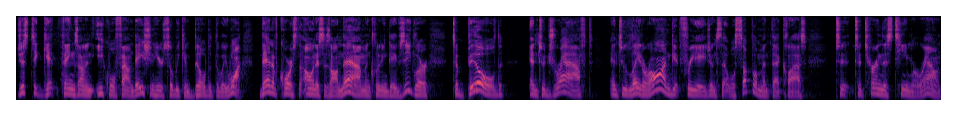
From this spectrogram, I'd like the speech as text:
just to get things on an equal foundation here so we can build it the way we want. Then, of course, the onus is on them, including Dave Ziegler, to build and to draft and to later on get free agents that will supplement that class to, to turn this team around.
